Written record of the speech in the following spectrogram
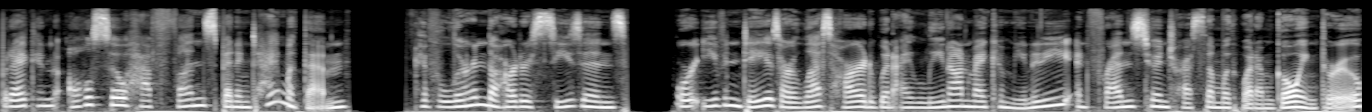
but I can also have fun spending time with them. I've learned the harder seasons or even days are less hard when I lean on my community and friends to entrust them with what I'm going through.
